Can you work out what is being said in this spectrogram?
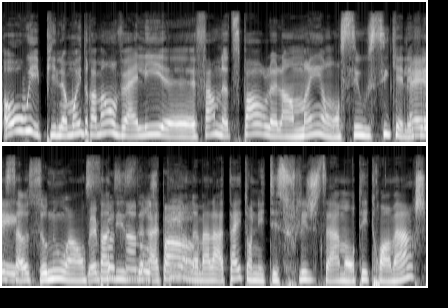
Oh oui, puis le moindrement on veut aller euh, faire notre sport le lendemain, on sait aussi quel effet Hey, ça a sur nous. hein. On se sent déshydraté, on a mal à la tête, on est essoufflé juste à monter trois marches.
